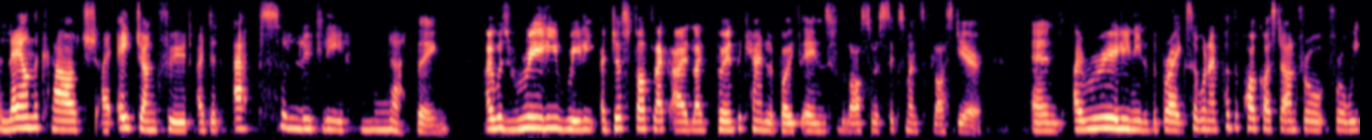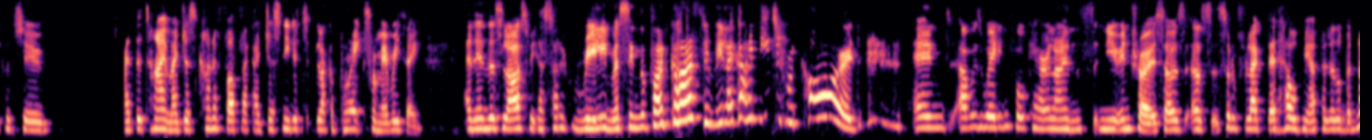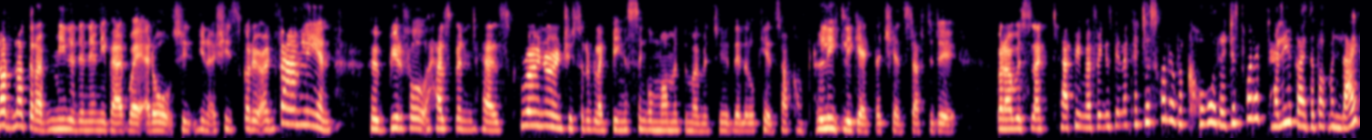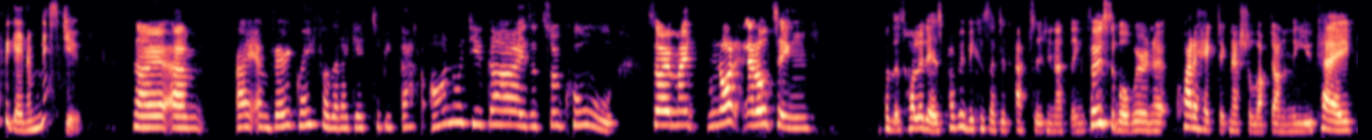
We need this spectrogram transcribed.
I lay on the couch. I ate junk food. I did absolutely nothing. I was really, really, I just felt like I'd like burnt the candle at both ends for the last sort of six months of last year. And I really needed the break. So when I put the podcast down for, for a week or two, at the time, I just kind of felt like I just needed to, like a break from everything. And then this last week, I started really missing the podcast and be like, I need to record. And I was waiting for Caroline's new intro. So I was, I was sort of like, that held me up a little bit. Not, not that I mean it in any bad way at all. She, you know, she's got her own family and her beautiful husband has corona and she's sort of like being a single mom at the moment to their little kids. So I completely get that she had stuff to do. But I was like tapping my fingers, being like, I just want to record. I just want to tell you guys about my life again. I missed you. So um, I am very grateful that I get to be back on with you guys. It's so cool. So my not adulting for this holiday is probably because I did absolutely nothing. First of all, we're in a quite a hectic national lockdown in the UK,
